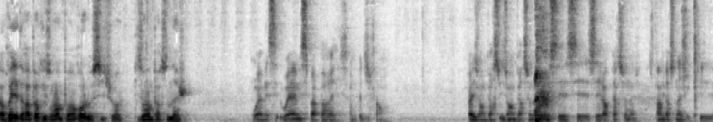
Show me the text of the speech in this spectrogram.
Après, il y a des rappeurs qui ont un peu un rôle aussi, tu vois. Ils ont un personnage. Ouais, mais c'est ouais, mais c'est pas pareil, c'est un peu différent. Enfin, ils, ont un perso- ils ont un personnage, mais c'est leur personnage. C'est pas un personnage écrit.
